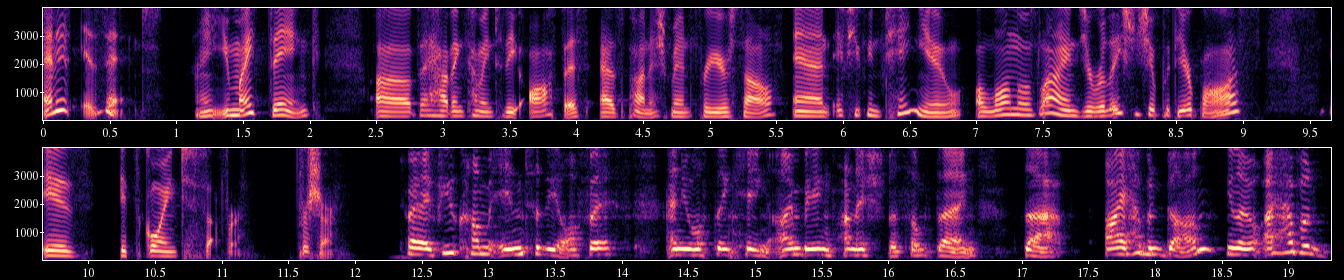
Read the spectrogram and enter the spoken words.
And it isn't, right? You might think of having coming to the office as punishment for yourself. And if you continue along those lines, your relationship with your boss is it's going to suffer for sure. Right. If you come into the office and you're thinking, I'm being punished for something that I haven't done, you know, I haven't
